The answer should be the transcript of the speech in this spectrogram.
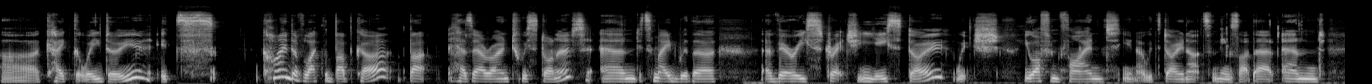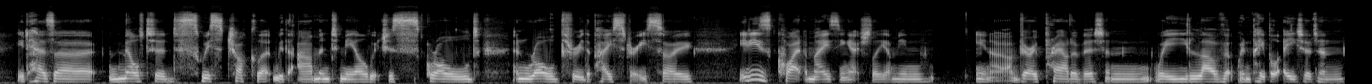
uh, cake that we do. It's kind of like the babka, but has our own twist on it, and it's made with a, a very stretchy yeast dough, which you often find, you know, with donuts and things like that. And it has a melted Swiss chocolate with almond meal, which is scrolled and rolled through the pastry. So it is quite amazing, actually. I mean, you know, I'm very proud of it, and we love it when people eat it, and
